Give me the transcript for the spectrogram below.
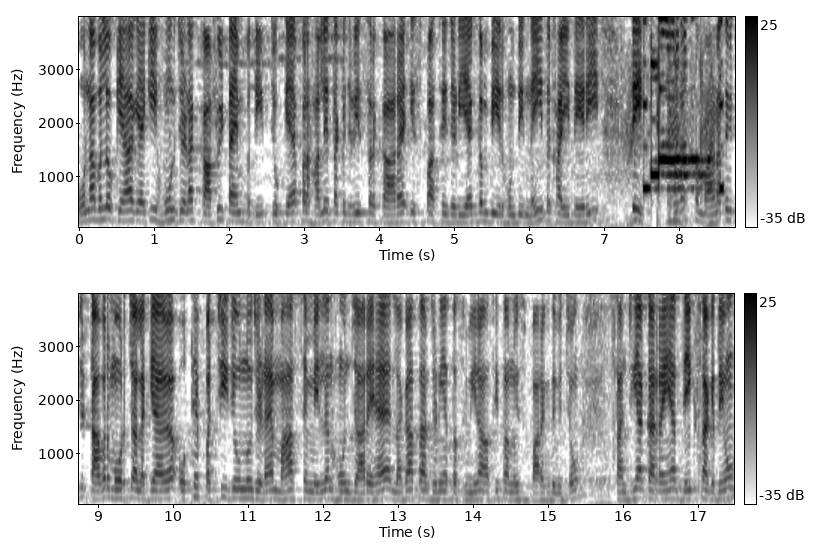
ਉਹਨਾਂ ਵੱਲੋਂ ਕਿਹਾ ਗਿਆ ਕਿ ਹੁਣ ਜਿਹੜਾ ਕਾਫੀ ਟਾਈਮ ਬਤੀਤ ਚੁੱਕਿਆ ਹੈ, ਪਰ ਹਾਲੇ ਤੱਕ ਜਿਹੜੀ ਸਰਕਾਰ ਹੈ, ਇਸ ਪਾਸੇ ਜਿਹੜੀ ਹੈ, ਗੰਭੀਰ ਹੁੰਦੀ ਨਹੀਂ ਦਿਖਾਈ ਦੇ ਰਹੀ ਤੇ ਜਿਹੜਾ ਸਮਾਣਾ ਦੇ ਵਿੱਚ ਟਾਵਰ ਮੋਰਚਾ ਲੱਗਿਆ ਹੋਇਆ, ਉੱਥੇ 25 ਜੂਨ ਨੂੰ ਜਿਹੜਾ ਹੈ ਮਹਾ ਸੰਮੇਲਨ ਹੋਣ ਜਾ ਰਿਹਾ ਹੈ। ਲਗਾਤਾਰ ਜਿਹੜੀਆਂ ਤਸਵੀਰਾਂ ਅਸੀਂ ਤੁਹਾਨੂੰ ਇਸ ਪਾਰਕ ਦੇ ਵਿੱਚੋਂ ਸਾਂਝੀਆਂ ਕਰ ਰਹੇ ਹਾਂ, ਦੇਖ ਸਕਦੇ ਹੋ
